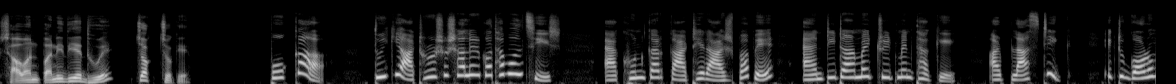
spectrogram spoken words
সাবান পানি দিয়ে ধুয়ে চকচকে। পোকা? তুই কি আঠেরোশো সালের কথা বলছিস? এখনকার কাঠের আসবাবে অ্যান্টি টার্মাইট ট্রিটমেন্ট থাকে আর প্লাস্টিক একটু গরম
